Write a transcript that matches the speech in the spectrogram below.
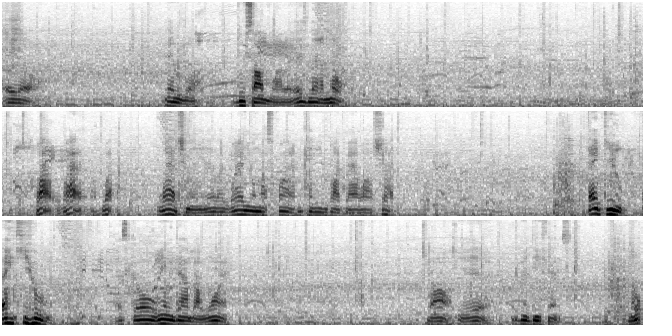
Hey. There we go. Do something, Wale. Let's let them know. Why, why, why, why, you know, like, why are you on my squad if you can't even block that wild shot? Thank you. Thank you. Let's go. we're only down by one. No, yeah. Good defense. Nope.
